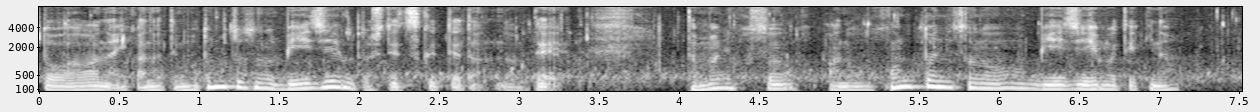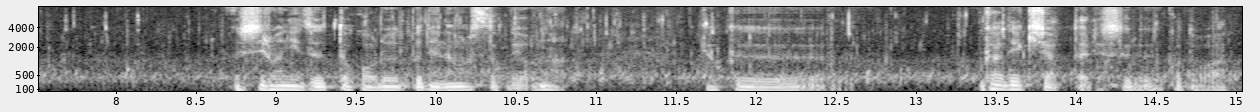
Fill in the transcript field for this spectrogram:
と合わないかなって。もともとその BGM として作ってたのでたまにそのあの本当にその BGM 的な後ろにずっとこうループで流しておくような曲ができちゃったりすることはあっ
